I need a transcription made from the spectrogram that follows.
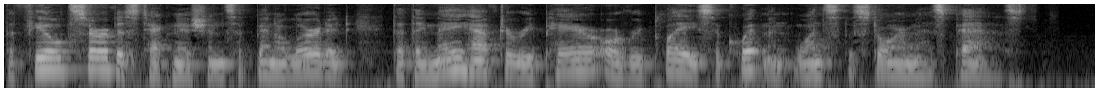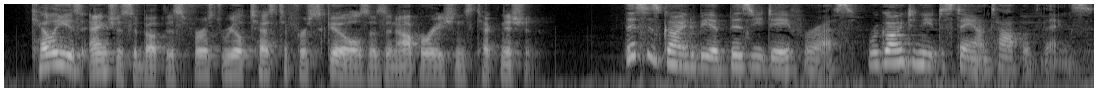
The field service technicians have been alerted that they may have to repair or replace equipment once the storm has passed. Kelly is anxious about this first real test of her skills as an operations technician. This is going to be a busy day for us. We're going to need to stay on top of things.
